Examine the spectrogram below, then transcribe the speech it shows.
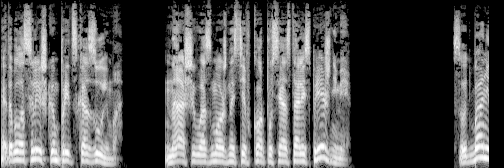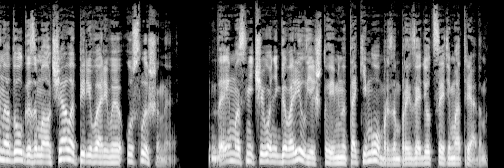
Это было слишком предсказуемо. Наши возможности в корпусе остались прежними. Судьба ненадолго замолчала, переваривая услышанное. Деймос ничего не говорил ей, что именно таким образом произойдет с этим отрядом.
